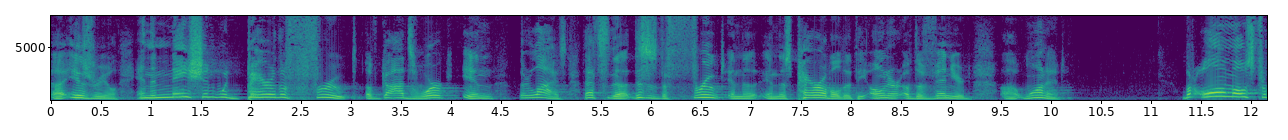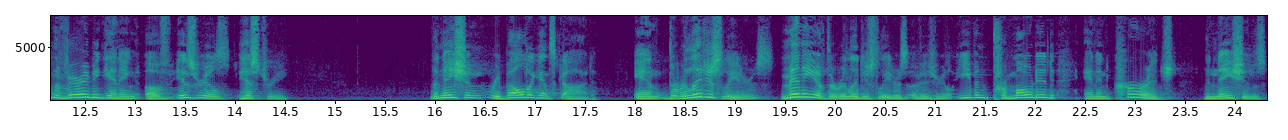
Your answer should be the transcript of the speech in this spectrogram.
uh, Israel. And the nation would bear the fruit of God's work in their lives. That's the, this is the fruit in, the, in this parable that the owner of the vineyard uh, wanted. But almost from the very beginning of Israel's history, the nation rebelled against God. And the religious leaders, many of the religious leaders of Israel, even promoted and encouraged the nation's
